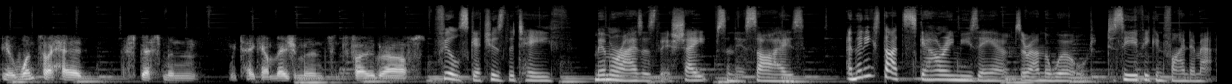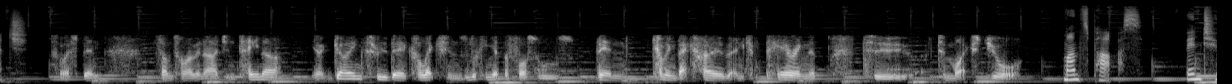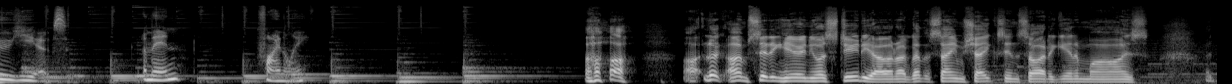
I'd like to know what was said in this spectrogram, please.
You know, once I had the specimen we take our measurements and photographs. Phil sketches the teeth, memorises their shapes and their size, and then he starts scouring museums around the world to see if he can find a match. So I spent some time in Argentina, you know, going through their collections, looking at the fossils, then coming back home and comparing them to, to Mike's jaw. Months pass, then two years, and then finally. Uh, look, I'm sitting here in your studio and I've got the same shakes inside again in my eyes.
